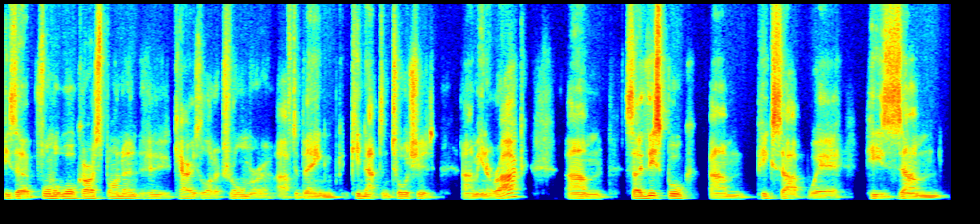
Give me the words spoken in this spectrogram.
He's a former war correspondent who carries a lot of trauma after being kidnapped and tortured um, in Iraq. Um, so this book um, picks up where he's um,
